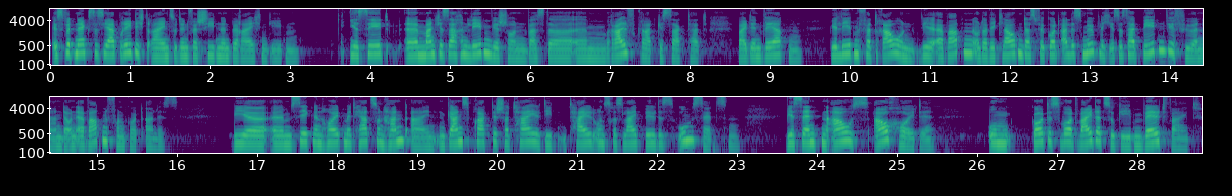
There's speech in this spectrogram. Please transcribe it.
es wird nächstes Jahr Predigtreihen zu den verschiedenen Bereichen geben. Ihr seht, äh, manche Sachen leben wir schon, was der ähm, Ralf gerade gesagt hat, bei den Werten. Wir leben Vertrauen. Wir erwarten oder wir glauben, dass für Gott alles möglich ist. Deshalb beten wir füreinander und erwarten von Gott alles. Wir ähm, segnen heute mit Herz und Hand ein, ein ganz praktischer Teil, die Teil unseres Leitbildes umsetzen. Wir senden aus, auch heute, um Gottes Wort weiterzugeben, weltweit.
